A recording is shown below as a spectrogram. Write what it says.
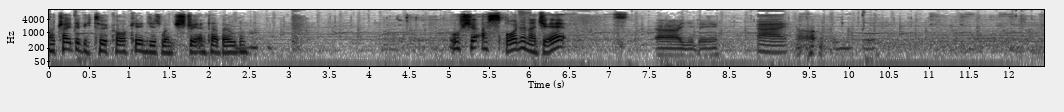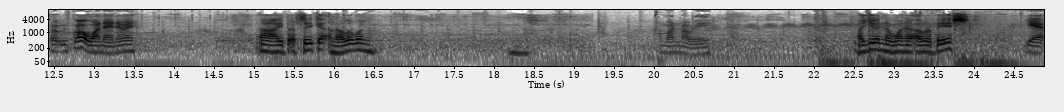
I tried to be too cocky and just went straight into a building. Oh shit, I spawned in a jet. Ah, you do. Aye. Ah, But we've got one anyway. Aye, but if they get another one, I'm on my way. are you in the one at our base? Yeah.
